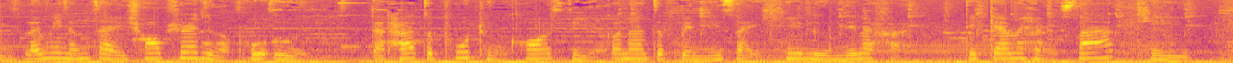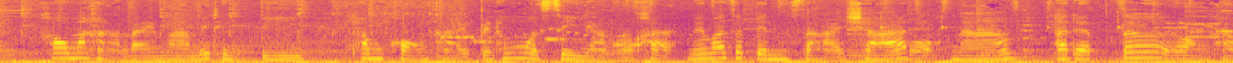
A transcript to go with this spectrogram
น และมีน้ำใจชอบช่วยเหลือผู้อื่น แต่ถ้าจะพูดถึงข้อเสียก็น่าจะเป็นนิสัยขี้ลืมนี่แหละค่ะ ที่แก้ไม่หายซากที เข้ามาหาลัยมาไม่ถึงปีทำของหายไปทั้งหมด 4 อย่างแล้วค่ะ ไม่ว่าจะเป็นสายชาร์จบอกน้ำอะแดปเตอร์รองเท้า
